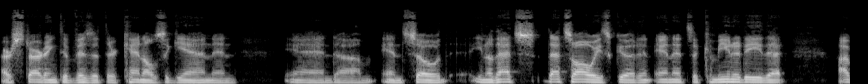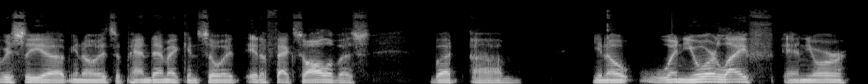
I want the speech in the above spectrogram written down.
are starting to visit their kennels again, and and um, and so you know that's that's always good, and and it's a community that obviously uh, you know it's a pandemic, and so it it affects all of us, but um, you know when your life and your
